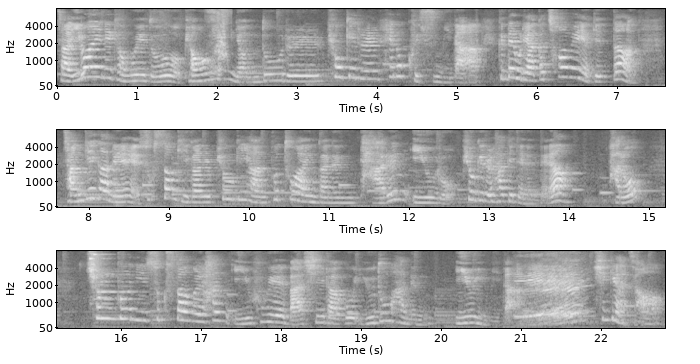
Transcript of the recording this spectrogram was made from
자, 이 와인의 경우에도 병입 연도를 표기를 해놓고 있습니다. 근데 우리 아까 처음에 얘기했던 장기간의 숙성 기간을 표기한 포트와인과는 다른 이유로 표기를 하게 되는데요. 바로 충분히 숙성을 한 이후의 맛이라고 유도하는 이유입니다. 신기하죠?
